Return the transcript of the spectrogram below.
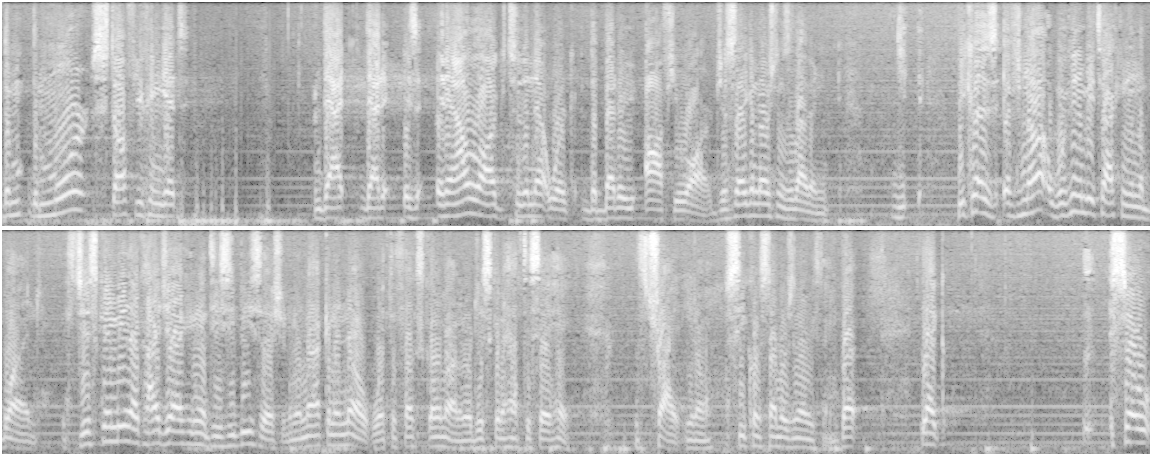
the, the more stuff you can get that that is an analog to the network, the better off you are. Just like in Ocean's Eleven. Because if not, we're going to be attacking in the blind. It's just going to be like hijacking a TCP session. We're not going to know what the fuck's going on. We're just going to have to say, hey, let's try it, you know, sequence numbers and everything. But, like, so,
